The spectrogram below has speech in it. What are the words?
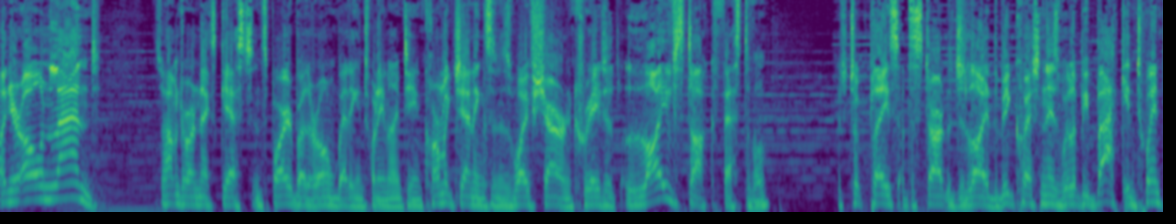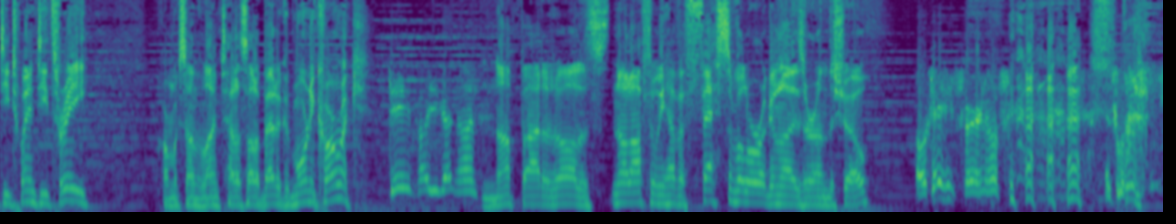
on your own land. So happened to our next guest, inspired by their own wedding in 2019. Cormac Jennings and his wife Sharon created Livestock Festival which took place at the start of July. The big question is, will it be back in 2023? Cormac's on the line. Tell us all about it. Good morning, Cormac. Dave, how you getting on? Not bad at all. It's not often we have a festival organizer on the show. Okay, fair enough.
